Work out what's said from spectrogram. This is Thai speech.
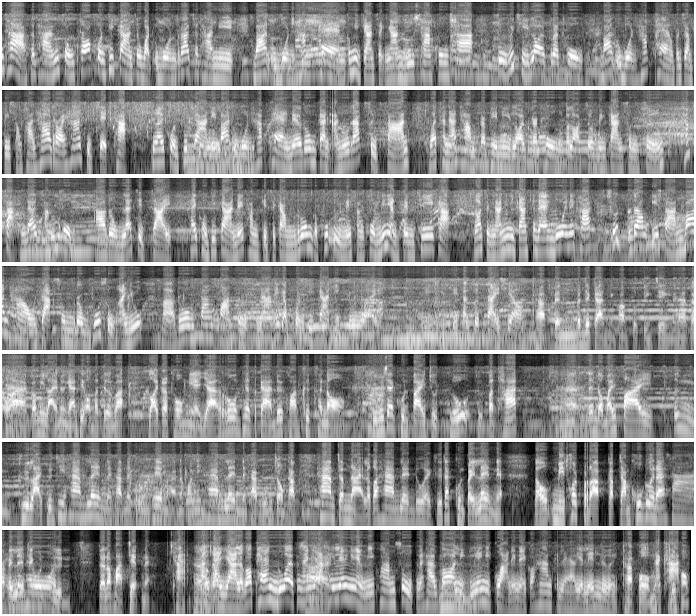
กันค่ะ สถานสงเคราะห์คนพิการจังหวัดอุบลราชธานี บ้านอุบลฮักแพงก็มีการจัดงานบูชาคงคาสู่วิถีลอยกระทง บ้านอุบลฮักแพงประจำปี 2557 ค่ะเพื่อให้คนพิการในบ้านอุบลฮักแพงได้ร่วมกันอนุรักษ์สืบสาร วัฒนธรรมประเพณีลอยกระทง ตลอดจนเป็นการส่งเสริม ทักษะทางด้านสังคม อารมณ์และจิตใจ ให้คนพิการได้ทำกิจกรรมร่วมกับผู้อื่นในสังคมได้อย่างเต็มที่ค่ะ นอกจากนั้นมีการแสดงด้วยนะคะ ชุดรำอีสานบ้านเฮาจากชมรมผู้สูงอายุมาร่วมสร้างความสนุกสนานให้กับคนพิการอีกด้วยนี่สีสันสดใสเชียว ครับ เป็นบรรยากาศแห่งความสุขจริงๆนะฮะ แต่ว่าค่ะก็มีหลายหน่วยงานที่ออกมาเตือนว่าลอยกระทงเนี่ยอย่าร่วมเทศกาลด้วยความคึกขนองค่ะคือไม่ใช่คุณไปจุดพลุจุดประทัด นะฮะใช่เล่นดอกไม้ไฟ ซึ่งคือหลายพื้นที่ห้ามเล่นนะครับในกรุงเทพมหานครนี่ห้ามเล่นนะครับคุณผู้ชมครับห้ามจำหน่ายแล้วก็ห้ามเล่นด้วย คือถ้าคุณไปเล่นเนี่ยแล้วมีโทษปรับกับจำคุกด้วยนะ ใช่ ถ้าไปเล่นให้คนมีโทษอื่นได้รับบาดเจ็บเนี่ย ค่ะนะทั้แล้วงก็อาญาแล้วก็แพ่งด้วย เพราะฉะนั้นใช่อยากให้เล่นกันอย่างมีความสุขนะคะ ก็อืม หลีกเลี่ยงดีกว่าไหนๆก็ห้ามกันแล้วอย่าเล่นเลย ครับผมนะคะ เรื่องของ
